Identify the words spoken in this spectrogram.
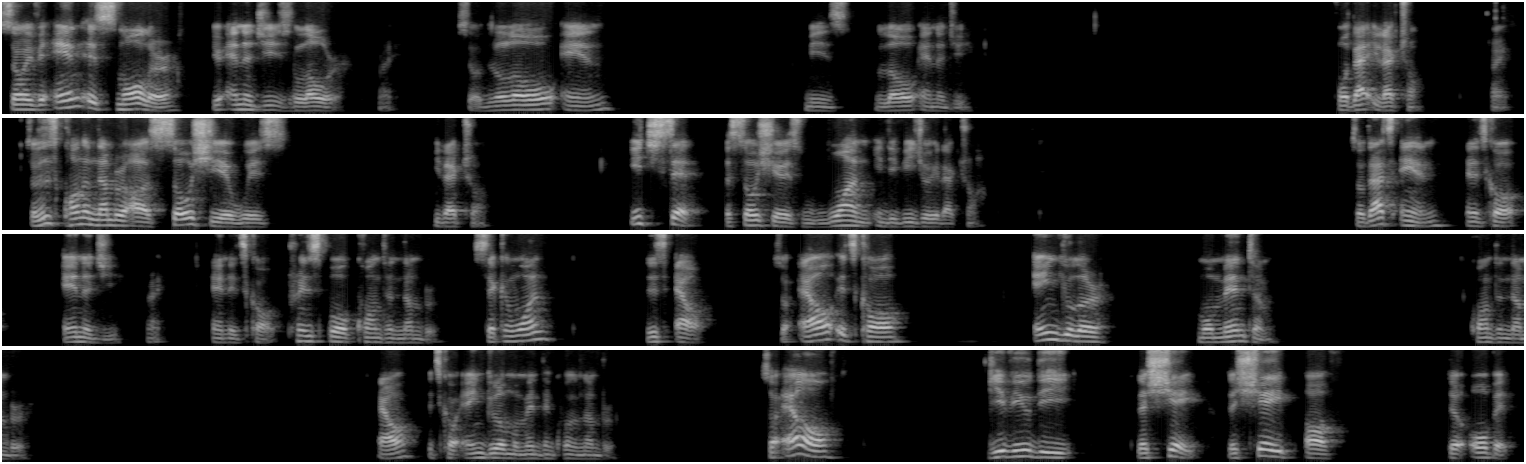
So if N is smaller, your energy is lower, right? So the low N means low energy for that electron, right? So this quantum number are associated with electron. Each set associates one individual electron. So that's N, and it's called energy, right? And it's called principal quantum number. Second one, this L. So L is called angular momentum quantum number. L, it's called angular momentum quantum number. So L give you the, the shape, the shape of the orbit.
